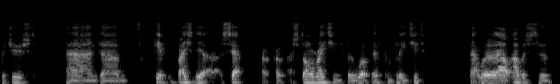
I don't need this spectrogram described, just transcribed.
produced, and um, give basically a set a, a, star rating for the work they've completed. That will allow others to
